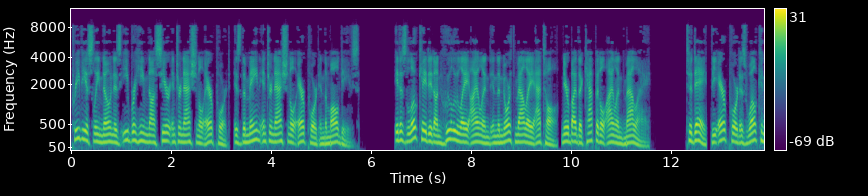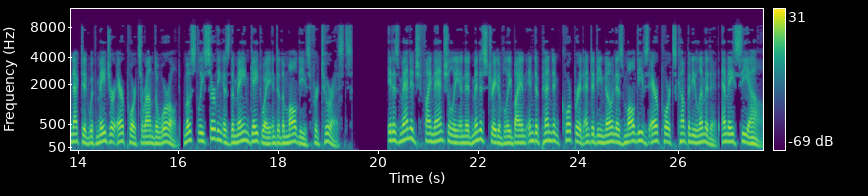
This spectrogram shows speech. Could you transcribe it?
previously known as Ibrahim Nasir International Airport, is the main international airport in the Maldives. It is located on Hulhulé Island in the North Malé Atoll, nearby the capital island Malé. Today, the airport is well connected with major airports around the world, mostly serving as the main gateway into the Maldives for tourists. It is managed financially and administratively by an independent corporate entity known as Maldives Airports Company Limited (MACL).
